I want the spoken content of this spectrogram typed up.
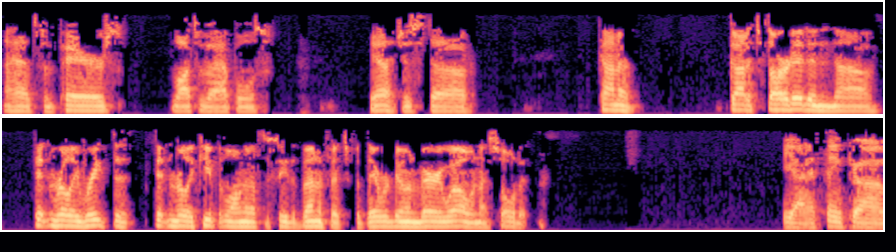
I had some pears, lots of apples. Yeah, just uh, kind of got it started and uh, didn't really reap the didn't really keep it long enough to see the benefits, but they were doing very well when I sold it. Yeah, I think um,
